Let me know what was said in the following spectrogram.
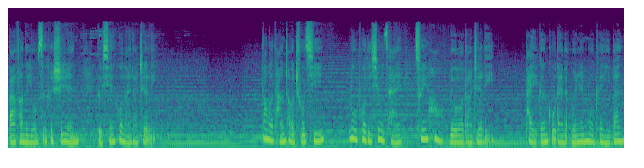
八方的游子和诗人，都先后来到这里。到了唐朝初期，落魄的秀才崔颢流落到这里，他也跟古代的文人墨客一般，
